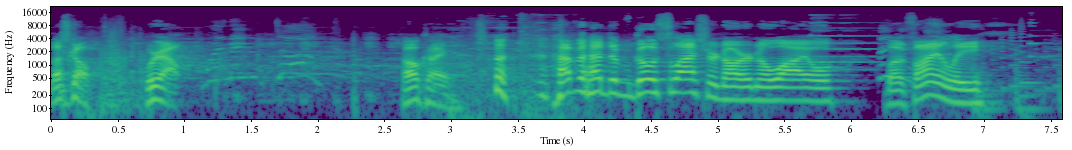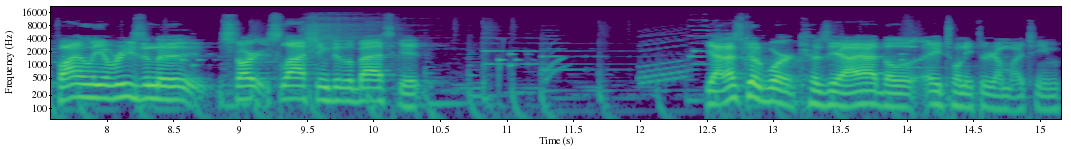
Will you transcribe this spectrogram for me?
Let's go. We're out. Okay. Haven't had to go slasher nard in a while, but finally, finally a reason to start slashing to the basket. Yeah, that's good work, because, yeah, I had the A23 on my team.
